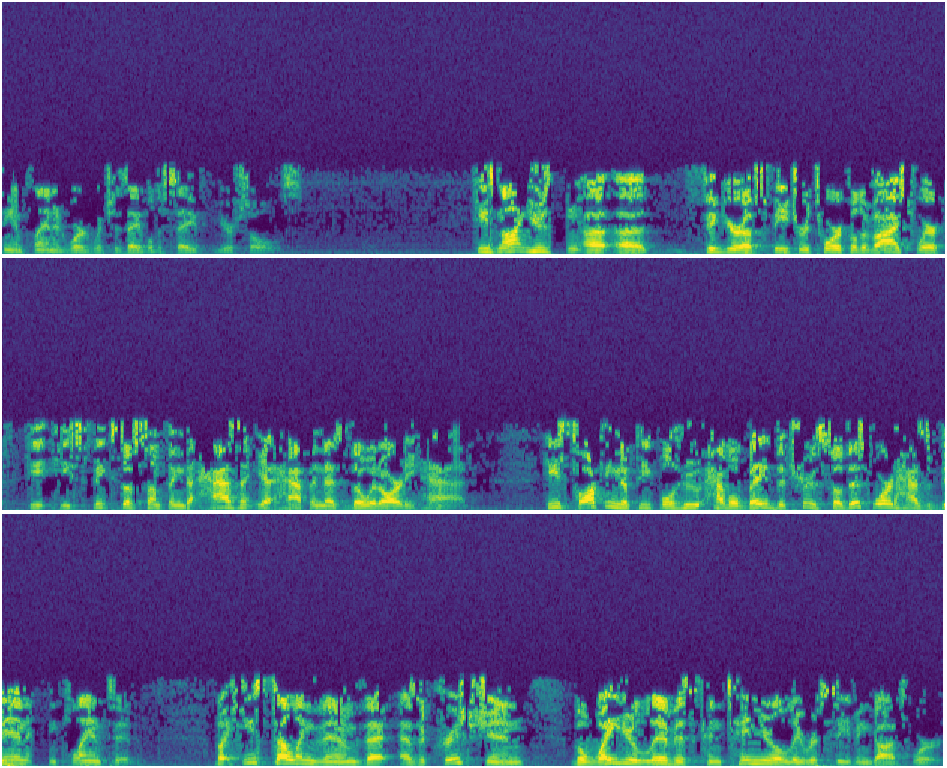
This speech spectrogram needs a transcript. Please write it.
the implanted word which is able to save your souls. He's not using a, a figure of speech rhetorical device where he, he speaks of something that hasn't yet happened as though it already had. He's talking to people who have obeyed the truth. So this word has been implanted. But he's telling them that as a Christian, the way you live is continually receiving God's word.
